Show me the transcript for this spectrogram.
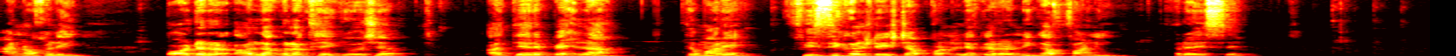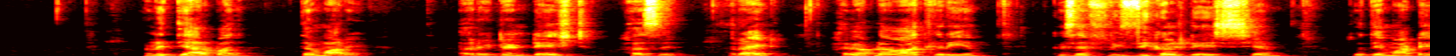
આનો ખાલી ઓર્ડર અલગ અલગ થઈ ગયો છે. અત્યારે પહેલાં તમારે ફિઝિકલ ટેસ્ટ આપવાની, એટલે કે રનિંગ આપવાની રહેશે. અને ત્યારબાદ તમારે રિટર્ન ટેસ્ટ હશે. રાઈટ હવે આપણે વાત કરીએ કે સાહેબ ફિઝિકલ ટેસ્ટ છે, તો તે માટે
